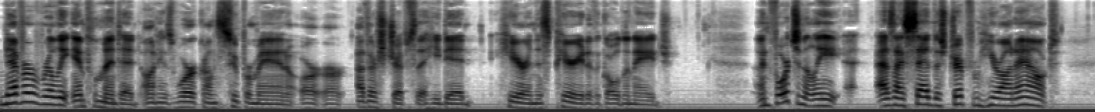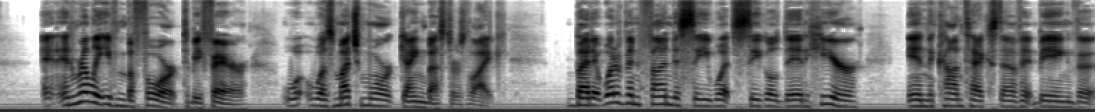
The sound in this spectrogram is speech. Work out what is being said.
never really implemented on his work on Superman or, or other strips that he did here in this period of the Golden Age. Unfortunately, as I said, the strip from here on out, and, and really even before, to be fair, w- was much more gangbusters like. But it would have been fun to see what Siegel did here in the context of it being the,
